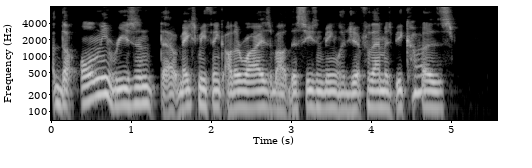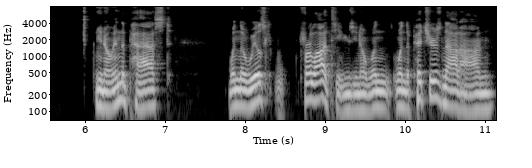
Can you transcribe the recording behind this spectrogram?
The only reason that makes me think otherwise about this season being legit for them is because, you know, in the past, when the wheels for a lot of teams, you know, when when the pitcher's not on,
